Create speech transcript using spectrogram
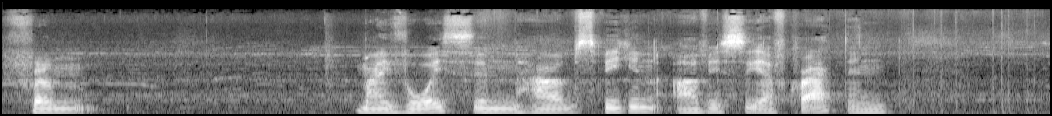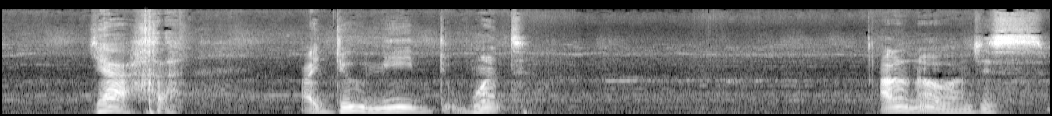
from my voice and how I'm speaking, obviously I've cracked and yeah, I do need want I don't know, I just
